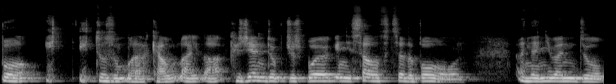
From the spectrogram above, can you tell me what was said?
But it, it doesn't work out like that because you end up just working yourself to the bone and then you end up,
